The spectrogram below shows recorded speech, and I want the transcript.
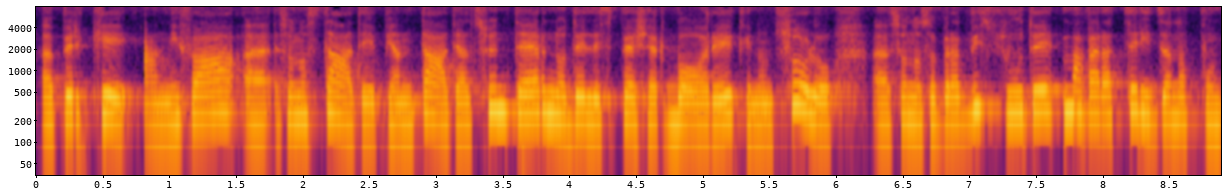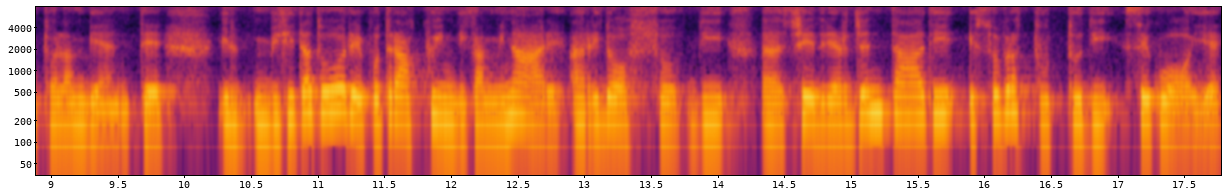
eh, perché anni fa eh, sono state piantate al suo interno delle specie arboree che non solo eh, sono sopravvissute, ma caratterizzano appunto l'ambiente. Il visitatore potrà quindi camminare a ridosso di eh, cedri argentati e soprattutto di sequoie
